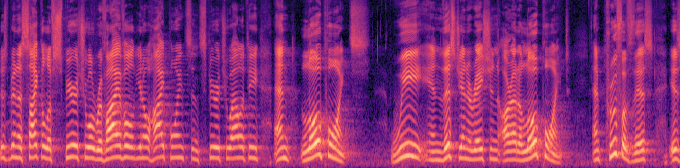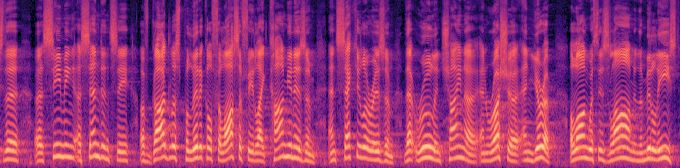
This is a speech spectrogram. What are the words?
there's been a cycle of spiritual revival, you know, high points in spirituality and low points. We in this generation are at a low point and proof of this is the uh, seeming ascendancy of godless political philosophy like communism and secularism that rule in China and Russia and Europe, along with Islam in the Middle East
